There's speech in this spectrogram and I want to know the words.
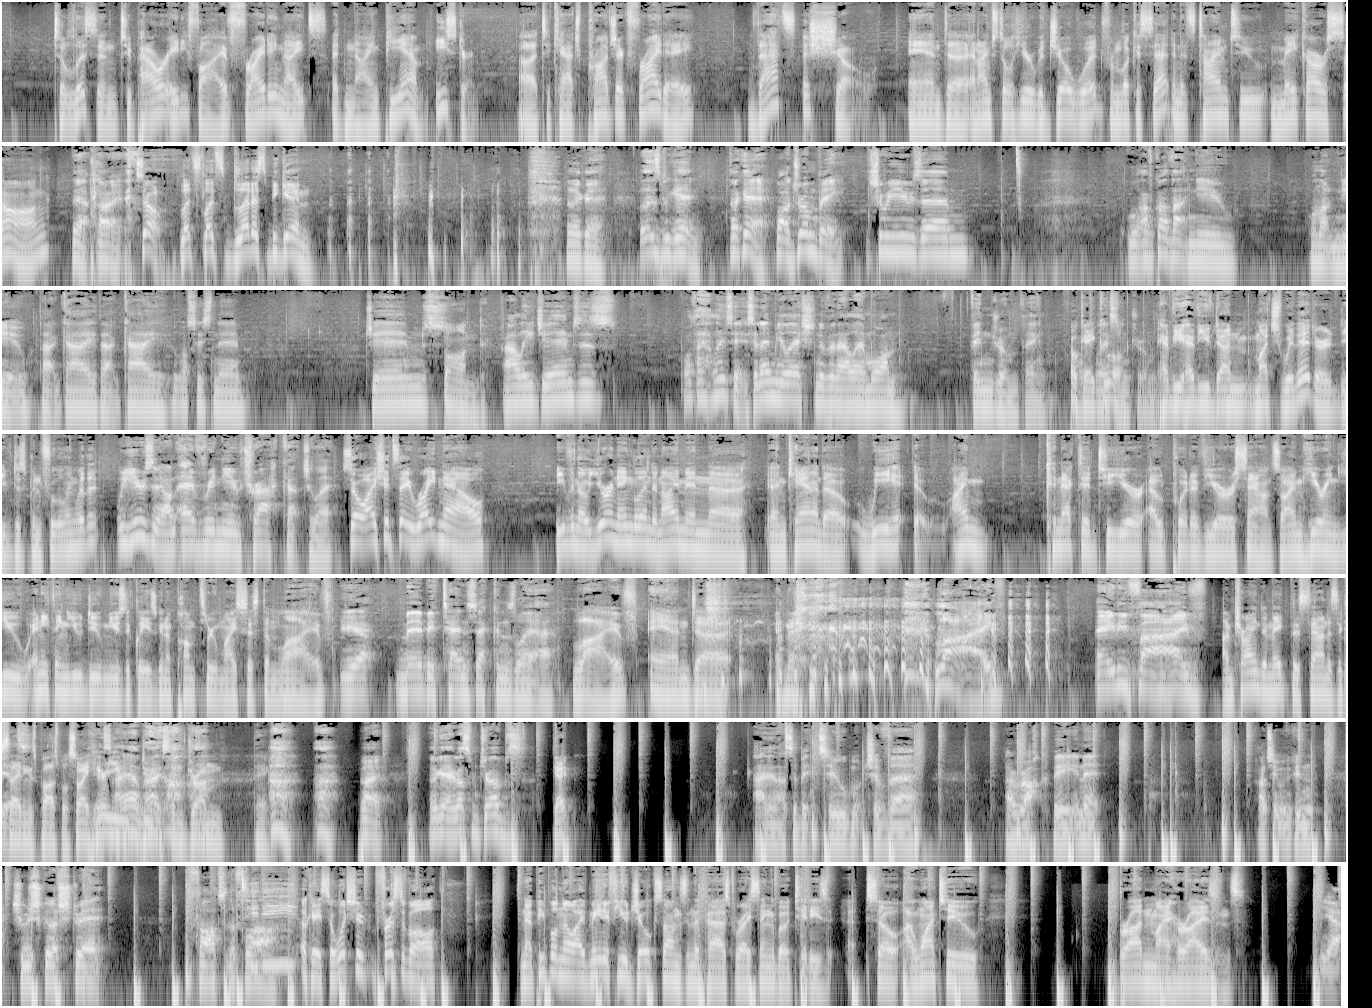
to listen to Power 85 Friday nights at 9 p.m. Eastern uh, to catch Project Friday. That's a show. And uh, and I'm still here with Joe Wood from Cassette, and it's time to make our song. Yeah, all right. So let's let's let us begin. okay, let's begin. Okay, what a drum beat. Should we use um? Well, I've got that new. Well, not new. That guy. That guy. What's his name? James Bond. Ali James's. What the hell is it? It's an emulation of an LM1 LinnDrum thing. Okay, cool. Have you have you done much with it, or you've just been fooling with it? We're using it on every new track, actually. So I should say right now, even though you're in England and I'm in uh, in Canada, we I'm connected to your output of your sound. So I'm hearing you. Anything you do musically is going to pump through my system live, Yeah. Maybe 10 seconds later. live, and uh, and then Live! 85! I'm trying to make this sound as exciting Yes. as possible. So I hear Yes, you I doing Right. some Ah, drum thing. Right. Okay, I got some drums. Okay. I think that's a bit too much of a, a rock beat, isn't it? I think we can. Should we just go straight far to the floor? Okay, so what should first of all, now people know I've made a few joke songs in the past where I sing about titties. So I want to broaden my horizons. Yeah.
